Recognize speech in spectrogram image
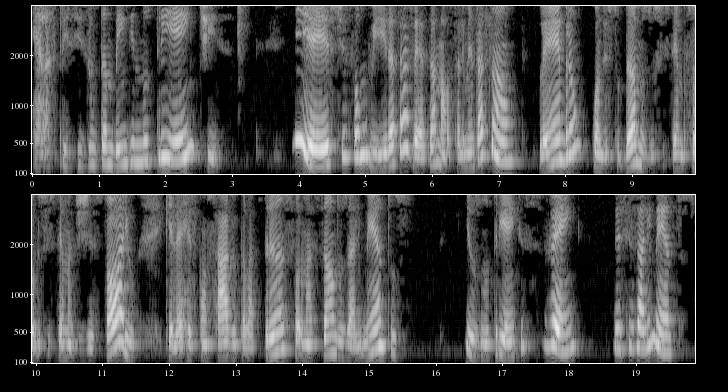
Elas precisam também de nutrientes. E estes vão vir através da nossa alimentação. Lembram quando estudamos sistema, sobre o sistema digestório, que ele é responsável pela transformação dos alimentos? e os nutrientes vêm desses alimentos.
